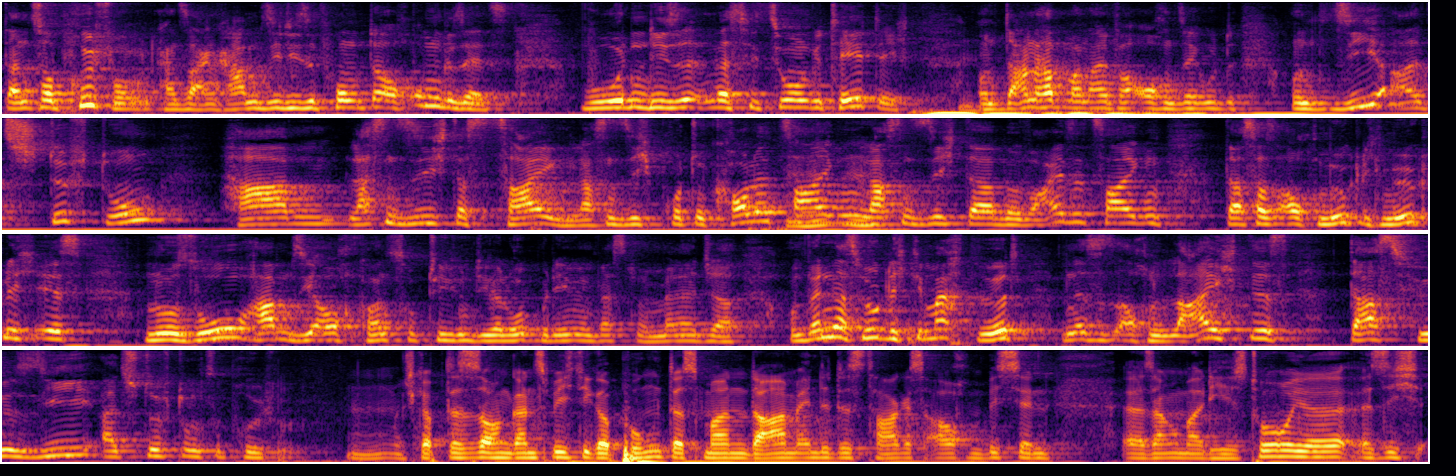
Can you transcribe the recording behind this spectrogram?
dann zur Prüfung und kann sagen, haben Sie diese Punkte auch umgesetzt? Wurden diese Investitionen getätigt? Mhm. Und dann hat man einfach auch ein sehr gutes. Und Sie als Stiftung haben, lassen Sie sich das zeigen, lassen Sie sich Protokolle zeigen, mhm. lassen Sie sich da Beweise zeigen, dass das auch möglich möglich ist. Nur so haben Sie auch konstruktiven Dialog mit dem Investmentmanager. Und wenn das wirklich gemacht wird, dann ist es auch ein leichtes, das für Sie als Stiftung zu prüfen. Mhm. Ich glaube, das ist auch ein ganz wichtiger Punkt, dass man da am Ende des Tages auch ein bisschen, äh, sagen wir mal, die Historie äh, sich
